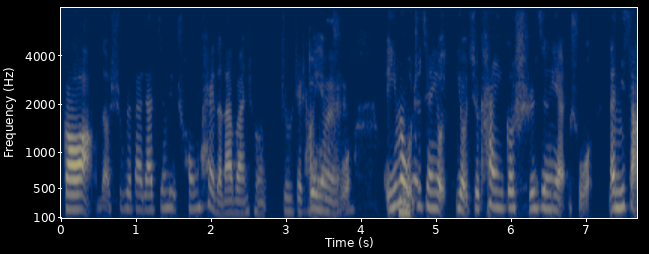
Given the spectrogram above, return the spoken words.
高昂的，是不是大家精力充沛的来完成就是这场演出。因为我之前有有去看一个实景演出，那你想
